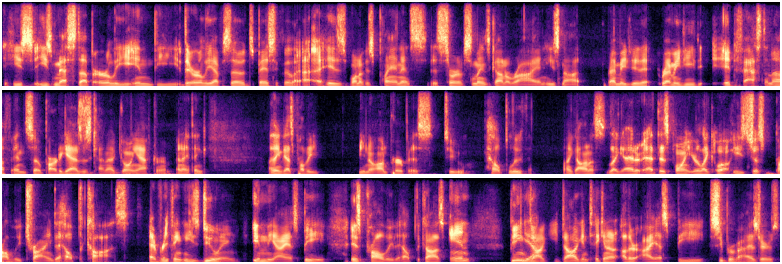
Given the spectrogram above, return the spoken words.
he's he's messed up early in the the early episodes. Basically, like uh, his one of his planets is sort of something's gone awry, and he's not remedied it remedied it fast enough, and so Partagaz is kind of going after him. And I think I think that's probably you know on purpose to help Luthen. Like honest, like at, at this point, you're like, oh, he's just probably trying to help the cause. Everything he's doing in the ISB is probably to help the cause. And being Yeah. dog eat dog and taking out other ISB supervisors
